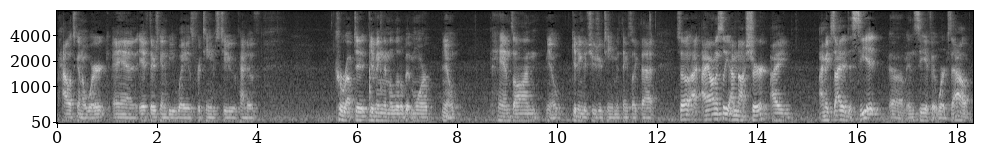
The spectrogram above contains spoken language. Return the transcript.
how it's going to work and if there's going to be ways for teams to kind of corrupt it, giving them a little bit more, you know, hands-on, you know, getting to choose your team and things like that. So I, I honestly, I'm not sure. I, I'm excited to see it um, and see if it works out.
